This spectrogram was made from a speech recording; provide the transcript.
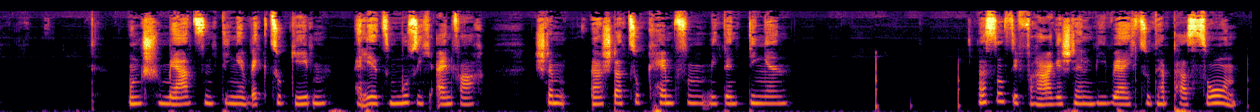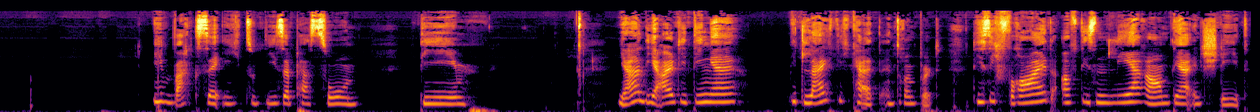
und Schmerzen Dinge wegzugeben, weil jetzt muss ich einfach, statt, äh, statt zu kämpfen mit den Dingen, Lasst uns die Frage stellen, wie wäre ich zu der Person? Wie wachse ich zu dieser Person, die, ja, die all die Dinge mit Leichtigkeit entrümpelt, die sich freut auf diesen Leerraum, der entsteht,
